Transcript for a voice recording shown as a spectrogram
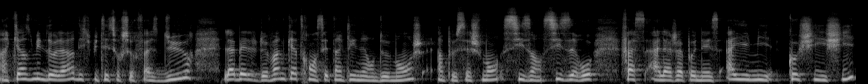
un 15 000 dollars disputé sur surface dure. La Belge de 24 ans s'est inclinée en deux manches, un peu sèchement, 6-1, 6-0 face à la japonaise Ayemi Koshiishi.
